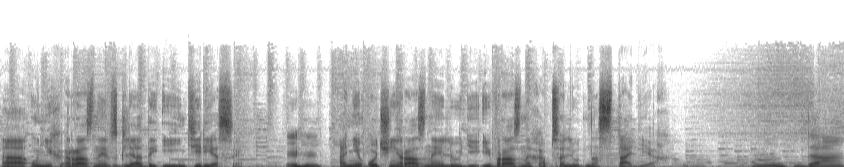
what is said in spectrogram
а, у них разные взгляды и интересы. Мгм. Они очень разные люди и в разных абсолютно стадиях. Ну, да.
